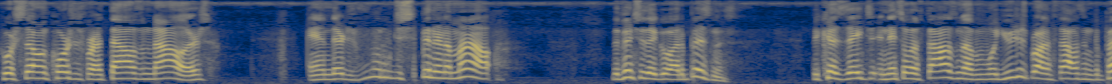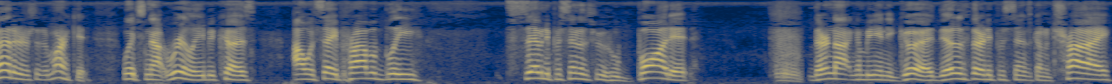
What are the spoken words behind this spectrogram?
who are selling courses for a thousand dollars and they're just, just spinning them out, eventually they go out of business because they and they sold a thousand of them. Well, you just brought a thousand competitors to the market, which not really because I would say probably seventy percent of the people who bought it, they're not going to be any good. The other thirty percent is going to try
